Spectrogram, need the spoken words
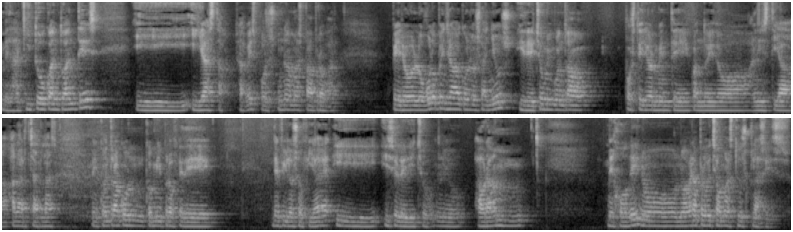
me la quito cuanto antes y, y ya está, ¿sabes? Pues una más para probar. Pero luego lo pensaba con los años y de hecho me he encontrado posteriormente cuando he ido al Instia a dar charlas, me he encontrado con, con mi profe de, de filosofía y, y, se lo he dicho. ahora me jode no, no haber aprovechado más tus clases.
